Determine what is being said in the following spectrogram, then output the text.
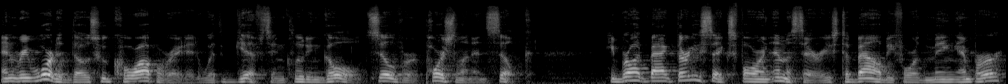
and rewarded those who cooperated with gifts including gold, silver, porcelain, and silk. He brought back 36 foreign emissaries to bow before the Ming Emperor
